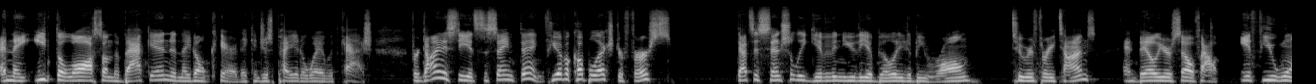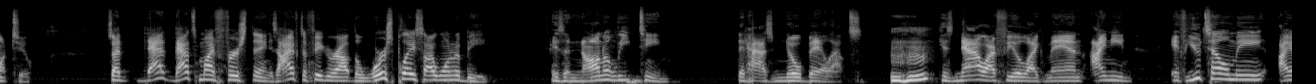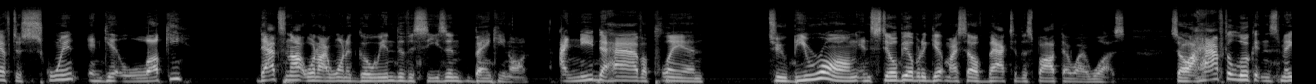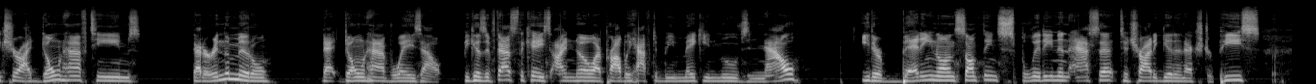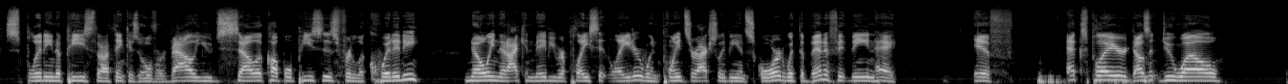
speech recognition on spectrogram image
And they eat the loss on the back end and they don't care. They can just pay it away with cash. For Dynasty, it's the same thing. If you have a couple extra firsts, that's essentially giving you the ability to be wrong two or three times and bail yourself out if you want to. So that that's my first thing is I have to figure out the worst place I want to be is a non-elite team that has no bailouts. Because mm-hmm. now I feel like, man, I need if you tell me I have to squint and get lucky, that's not what I want to go into the season banking on. I need to have a plan to be wrong and still be able to get myself back to the spot that I was. So I have to look at and make sure I don't have teams that are in the middle that don't have ways out. Because if that's the case, I know I probably have to be making moves now either betting on something, splitting an asset to try to get an extra piece, splitting a piece that I think is overvalued, sell a couple pieces for liquidity, knowing that I can maybe replace it later when points are actually being scored, with the benefit being, hey, if X player doesn't do well,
